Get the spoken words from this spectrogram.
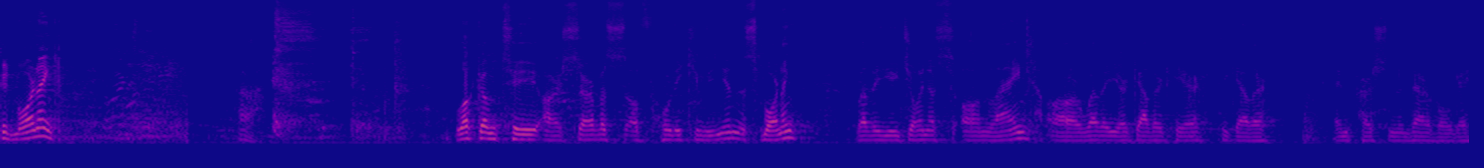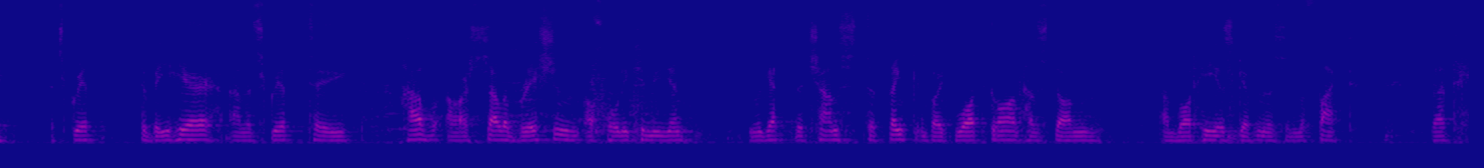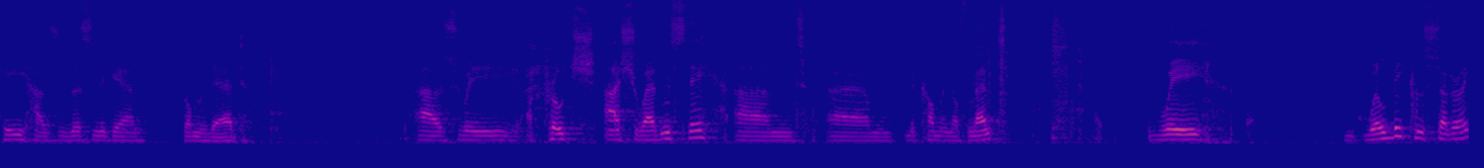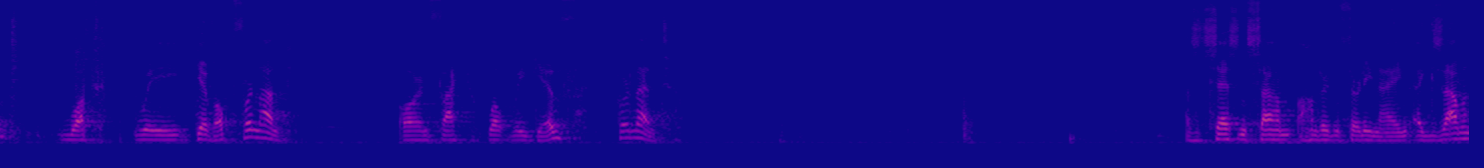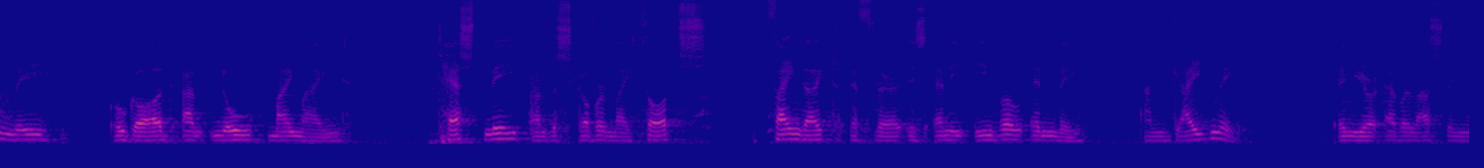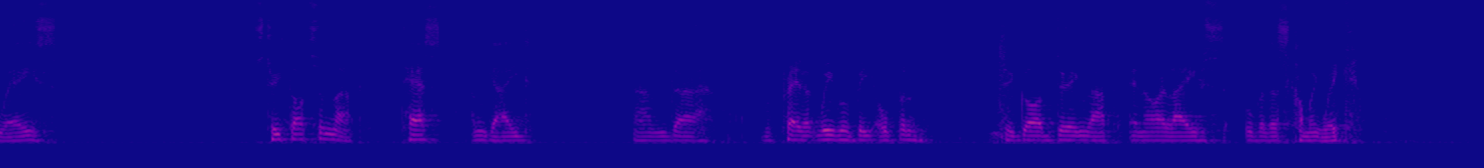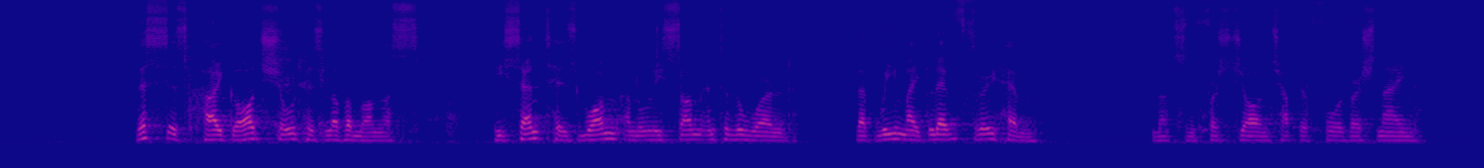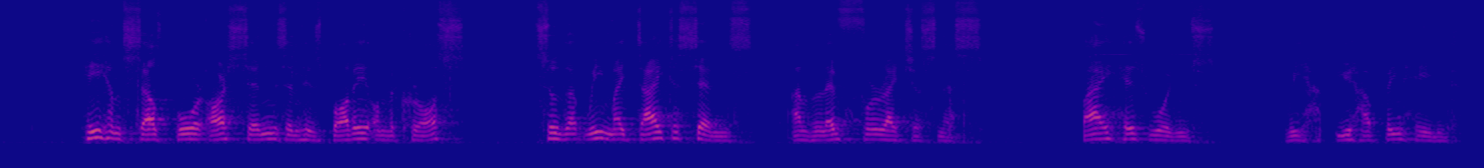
Good morning. Ah. Welcome to our service of Holy Communion this morning, whether you join us online or whether you're gathered here together in person in Derryvolgie. It's great to be here and it's great to have our celebration of Holy Communion. We get the chance to think about what God has done and what He has given us and the fact that he has risen again from the dead. As we approach Ash Wednesday and um, the coming of Lent, we will be considering what we give up for Lent, or in fact, what we give for Lent. As it says in Psalm 139 Examine me, O God, and know my mind. Test me and discover my thoughts. Find out if there is any evil in me, and guide me in your everlasting ways. There's two thoughts in that test and guide. And uh, we pray that we will be open to God doing that in our lives over this coming week. This is how God showed his love among us. He sent his one and only Son into the world that we might live through him. And that's in 1 John chapter 4 verse 9. He himself bore our sins in his body on the cross so that we might die to sins and live for righteousness. By his wounds we you have been healed.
